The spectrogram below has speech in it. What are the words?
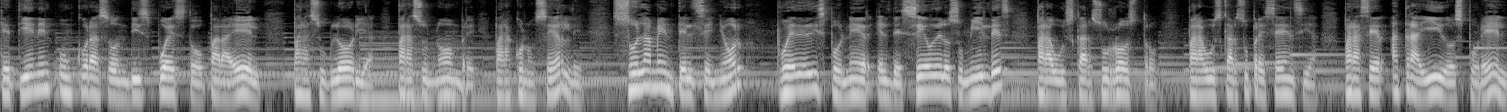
que tienen un corazón dispuesto para Él, para su gloria, para su nombre, para conocerle. Solamente el Señor puede disponer el deseo de los humildes para buscar su rostro, para buscar su presencia, para ser atraídos por Él.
